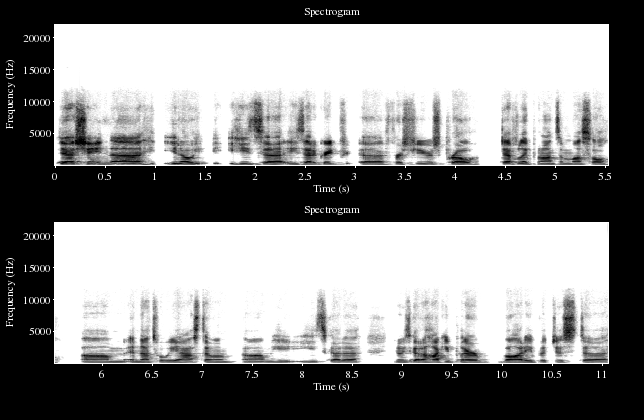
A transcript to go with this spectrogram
Yeah, Shane. Uh, you know, he's uh, he's had a great uh, first few years pro. Definitely put on some muscle, um, and that's what we asked him. Um, he he's got a you know he's got a hockey player body, but just uh,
